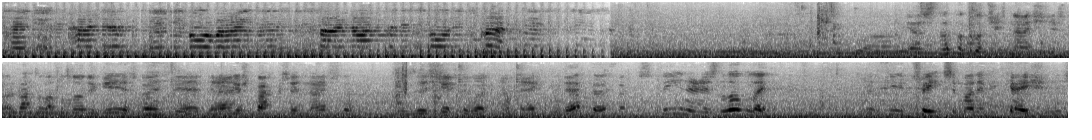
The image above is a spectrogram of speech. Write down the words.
Attention pilots, any more riders to sign on for this morning's practice, please Yeah, the slipper clutch is nice. You just like rattle off a load of gears going through it, and Yeah. it just backs in nicely. Is the shifter working okay? Yeah, perfect. Spinner is lovely. A few tweaks and modifications.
